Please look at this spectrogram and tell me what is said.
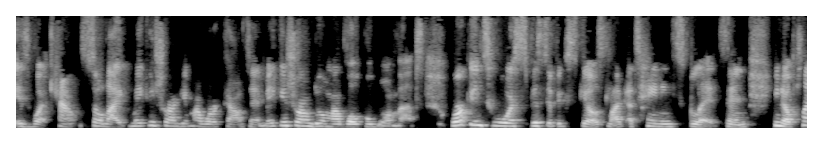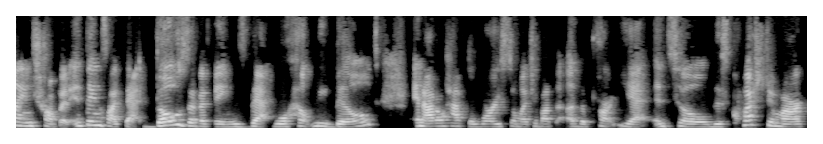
is what counts. So, like making sure I get my workouts in, making sure I'm doing my vocal warm ups, working towards specific skills like attaining splits and, you know, playing trumpet and things like that. Those are the things that will help me build. And I don't have to worry so much about the other part yet until this question mark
